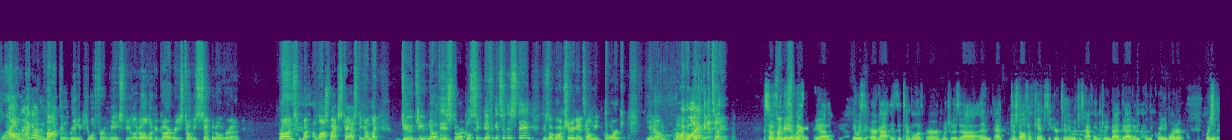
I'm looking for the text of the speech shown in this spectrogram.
flying Oh, right I got through. mocked and ridiculed for weeks. People like, "Oh, look at Garber. He's totally simping over a bronze, a lost wax casting." And I'm like, "Dude, do you know the historical significance of this thing?" He's like, "Well, I'm sure you're going to tell me, dork." You know? And I'm like, "Well, I am going to tell you." So for Like, me, it was the uh, it was the Ergot. It's the Temple of Ur, which was uh an, at just off of Camp Cedar Two, which is halfway between Baghdad and, and the Kuwaiti border. Which the,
